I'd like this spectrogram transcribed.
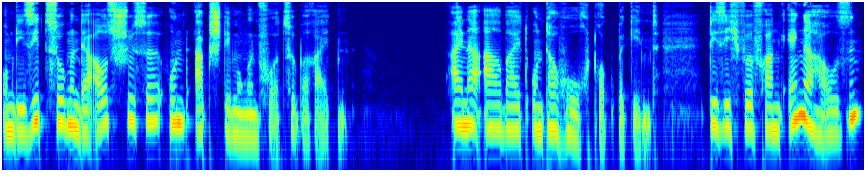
um die Sitzungen der Ausschüsse und Abstimmungen vorzubereiten. Eine Arbeit unter Hochdruck beginnt, die sich für Frank Engehausen,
